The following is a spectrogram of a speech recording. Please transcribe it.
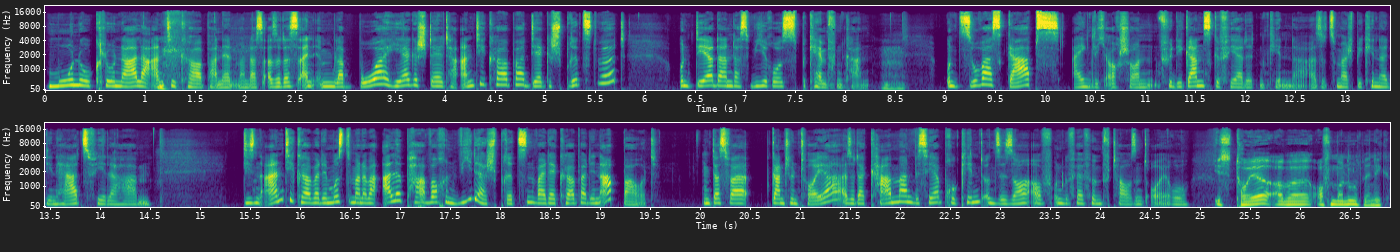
monoklonaler Antikörper nennt man das. Also das ist ein im Labor hergestellter Antikörper, der gespritzt wird und der dann das Virus bekämpfen kann. Mhm. Und sowas gab es eigentlich auch schon für die ganz gefährdeten Kinder, also zum Beispiel Kinder, die einen Herzfehler haben. Diesen Antikörper, den musste man aber alle paar Wochen wieder spritzen, weil der Körper den abbaut. Und das war ganz schön teuer. Also da kam man bisher pro Kind und Saison auf ungefähr 5000 Euro. Ist teuer, aber offenbar notwendig.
